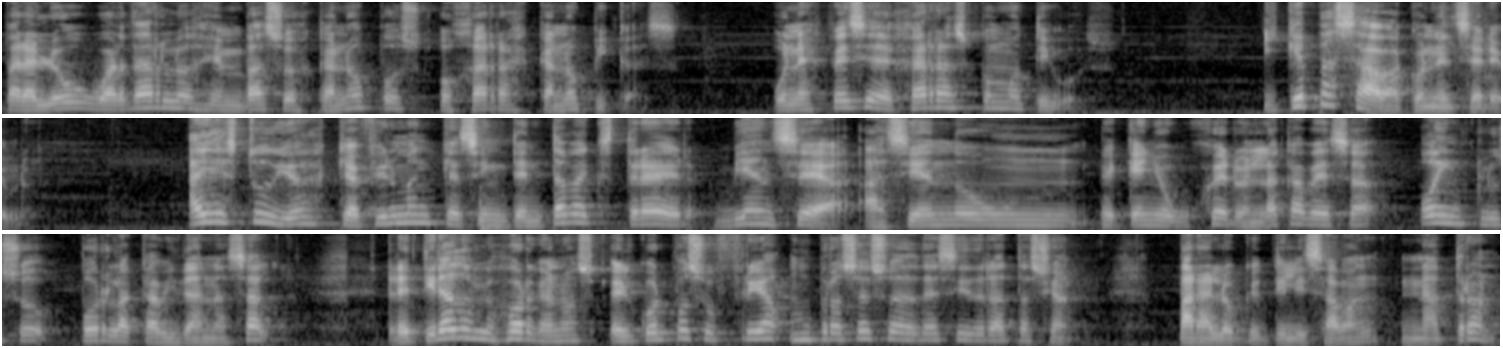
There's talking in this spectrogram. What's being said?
para luego guardarlos en vasos canopos o jarras canópicas, una especie de jarras con motivos. ¿Y qué pasaba con el cerebro? Hay estudios que afirman que se intentaba extraer bien sea haciendo un pequeño agujero en la cabeza o incluso por la cavidad nasal. Retirados los órganos, el cuerpo sufría un proceso de deshidratación, para lo que utilizaban natrón.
